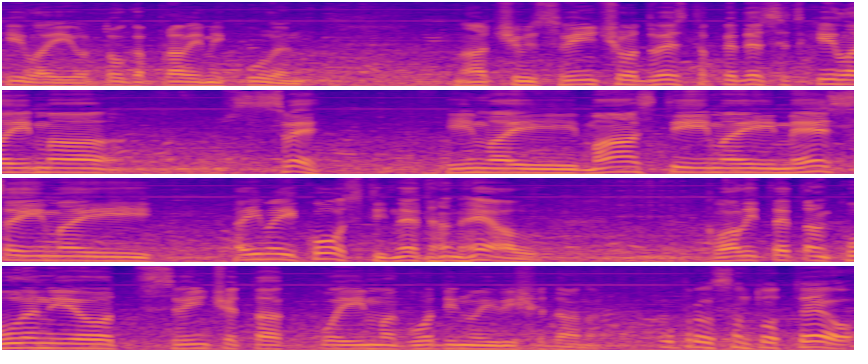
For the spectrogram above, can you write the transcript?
kila i od toga pravim i kulen. Znači svinjču od 250 kila ima sve. Ima i masti, ima i mesa, ima i, a ima i kosti, ne da ne, ali kvalitetan kulen je od svinčeta koji ima godinu i više dana. Upravo sam to teo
